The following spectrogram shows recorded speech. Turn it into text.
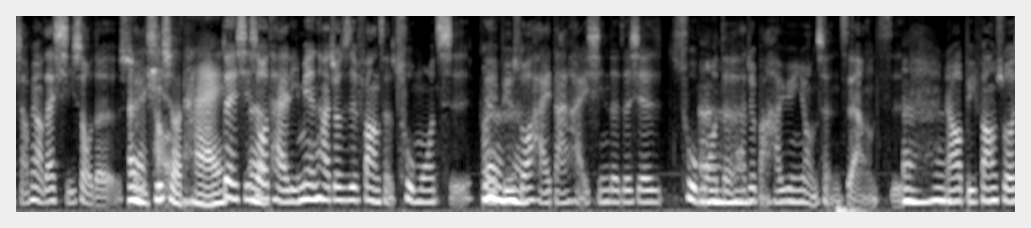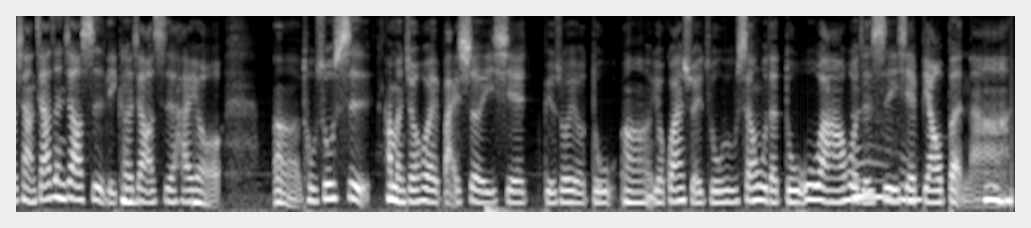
小朋友在洗手的水洗手台。对，洗手台里面它就是放着触摸池，对，比如说海胆、海星的这些触摸的，它就把它运用成这样子。然后比方说像家政教室、理科教室，还有。呃，图书室他们就会摆设一些，比如说有毒，嗯，有关水族生物的毒物啊，或者是一些标本啊，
